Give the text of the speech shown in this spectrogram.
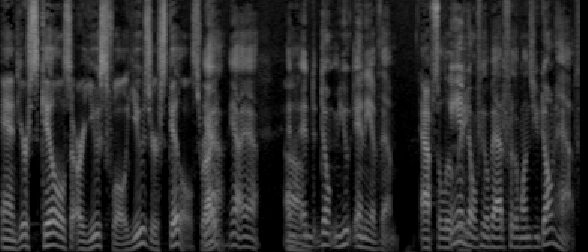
and your skills are useful. Use your skills, right? Yeah, yeah, yeah. And, Um, and don't mute any of them. Absolutely, And don't feel bad for the ones you don't have.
